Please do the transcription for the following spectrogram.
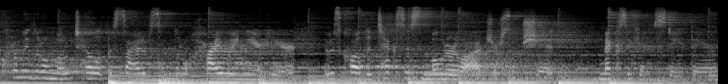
crummy little motel at the side of some little highway called the Texas Motor Lodge or some shit. Mexicans stayed there.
